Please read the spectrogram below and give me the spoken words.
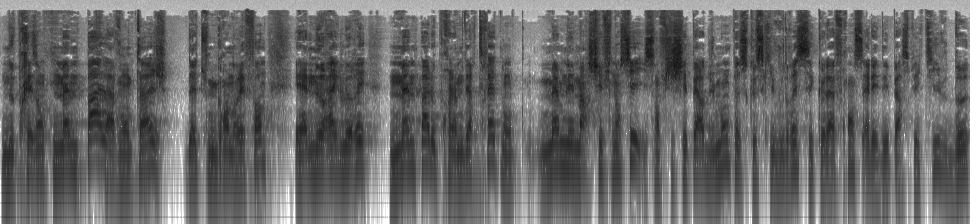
ne présente même pas l'avantage d'être une grande réforme et elle ne réglerait même pas le problème des retraites. Donc même les marchés financiers, ils s'en fichaient perdument parce que ce qu'ils voudraient, c'est que la France, elle ait des perspectives de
